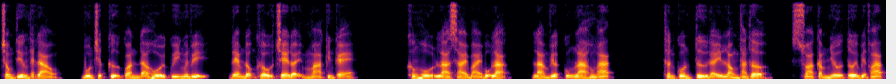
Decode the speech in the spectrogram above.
Trong tiếng thét đạo bốn chiếc cự quan đã hồi quy nguyên vị, đem động khẩu che đậy mà kín kẽ. Không hổ là xài bãi bộ lạc, làm việc cũng là hung ác. Thần côn từ đáy lòng than thở, xoa cảm nhớ tới biện pháp.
